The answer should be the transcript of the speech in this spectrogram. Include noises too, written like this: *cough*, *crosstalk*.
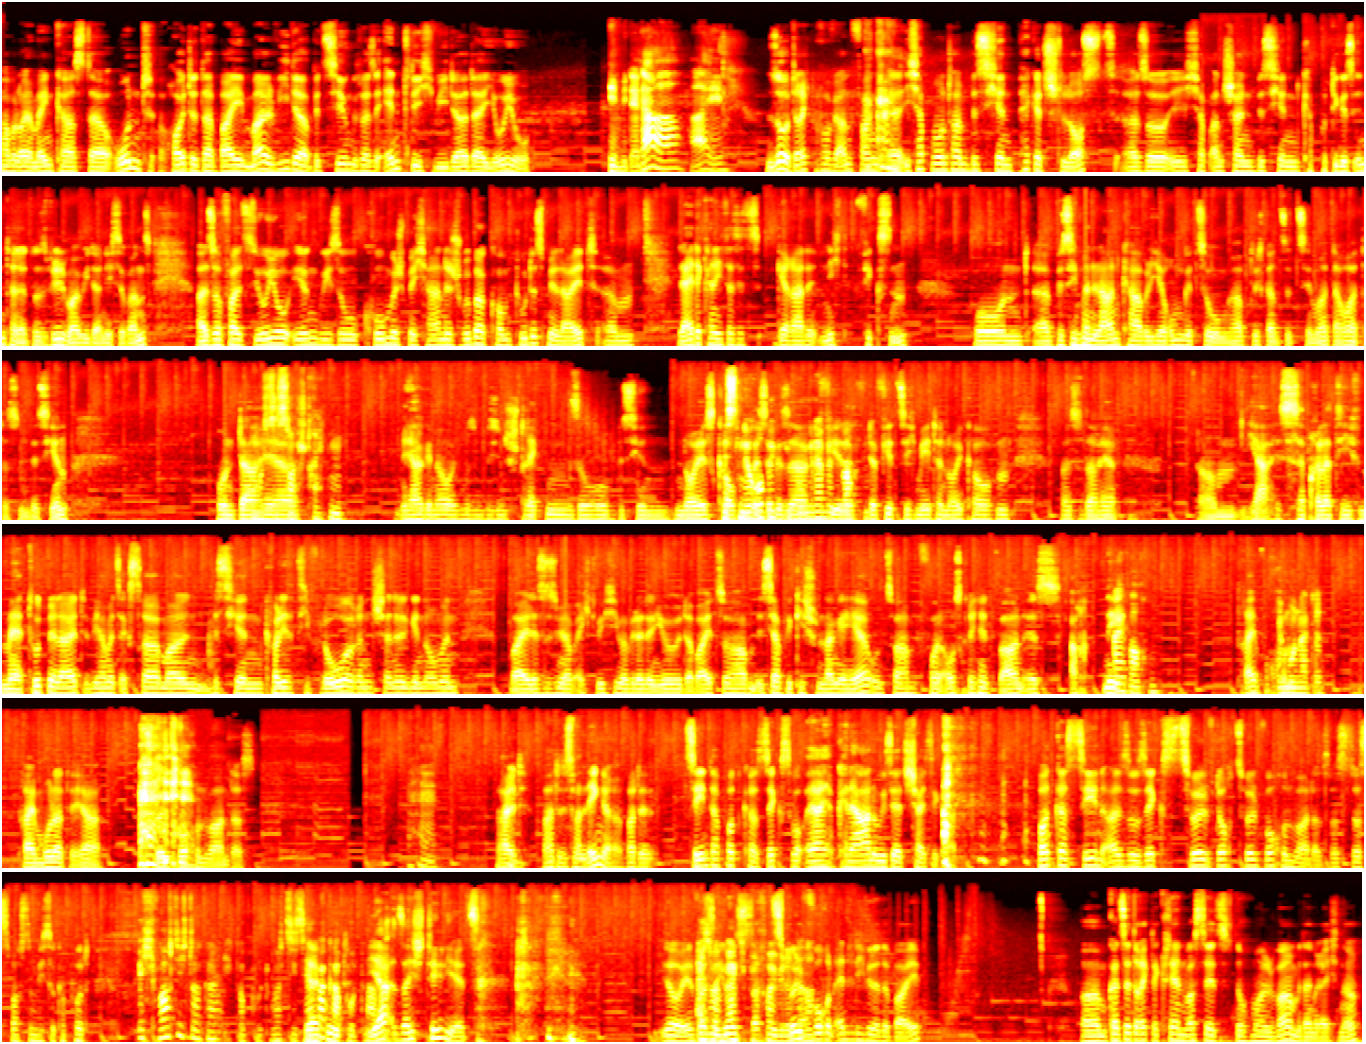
Pavel, euer Maincaster und heute dabei mal wieder, beziehungsweise endlich wieder der Jojo. Bin wieder da, hi. So, direkt bevor wir anfangen, äh, ich habe momentan ein bisschen Package Lost, also ich habe anscheinend ein bisschen kaputtiges Internet, das will mal wieder nicht so ganz. Also falls Jojo irgendwie so komisch mechanisch rüberkommt, tut es mir leid. Ähm, leider kann ich das jetzt gerade nicht fixen. Und äh, bis ich mein LAN-Kabel hier rumgezogen habe durchs ganze Zimmer, dauert das ein bisschen. Und daher. Du musst es noch strecken. Ja, genau, ich muss ein bisschen strecken, so ein bisschen Neues kaufen, bisschen besser gesagt. Vier, wieder 40 Meter neu kaufen. Also daher, ähm, ja, es ist halt relativ meh. Tut mir leid, wir haben jetzt extra mal ein bisschen qualitativ loweren Channel genommen, weil es ist mir aber echt wichtig, mal wieder den Jojo dabei zu haben. Ist ja wirklich schon lange her und zwar haben wir vorhin ausgerechnet, waren es acht, nee. Drei Wochen. Drei Wochen? Drei Monate. Drei Monate, ja. Zwölf *laughs* Wochen waren das. *laughs* Halt, hm. warte, das war länger. Warte, zehnter Podcast, sechs Wochen. Ja, ich habe keine Ahnung, ist jetzt scheißegal. *laughs* Podcast 10, also 6, 12, doch 12 Wochen war das. Was, was machst du mich so kaputt? Ich mach dich doch gar nicht kaputt. Du machst dich selber ja, kaputt. Haben. Ja, sei still jetzt. *laughs* jo, jedenfalls also, Jungs, nach 12 Wochen endlich wieder dabei. Ähm, kannst du ja direkt erklären, was da jetzt nochmal war mit deinem Rechner?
